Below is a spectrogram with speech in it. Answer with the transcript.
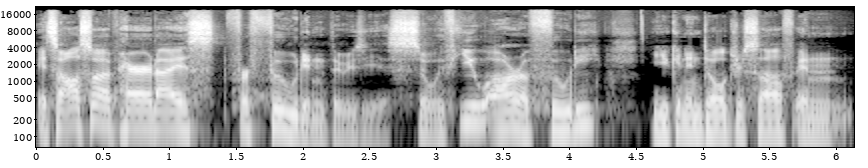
It's also a paradise for food enthusiasts. So if you are a foodie, you can indulge yourself in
